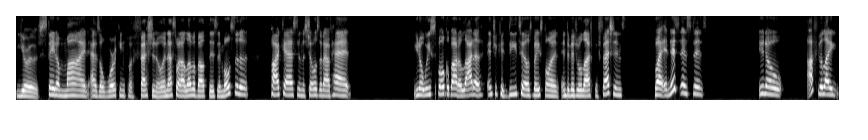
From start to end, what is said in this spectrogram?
your state of mind as a working professional. And that's what I love about this. And most of the podcasts and the shows that I've had, you know, we spoke about a lot of intricate details based on individualized professions. But in this instance, you know, I feel like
